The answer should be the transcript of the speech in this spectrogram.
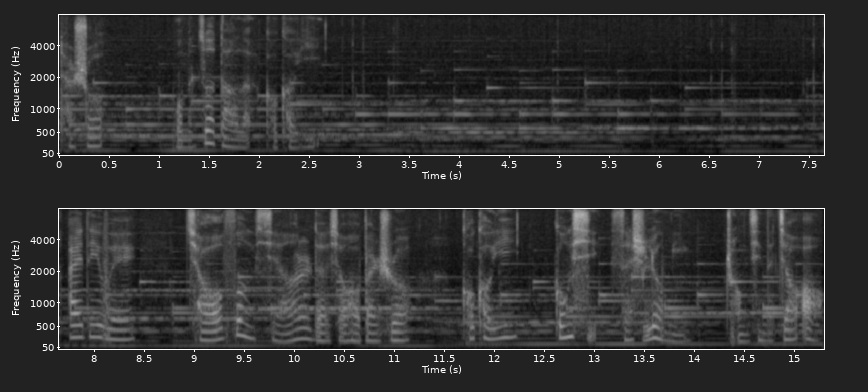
他说：“我们做到了，口口一。”ID 为“乔凤贤儿”的小伙伴说：“口口一，恭喜三十六名，重庆的骄傲。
